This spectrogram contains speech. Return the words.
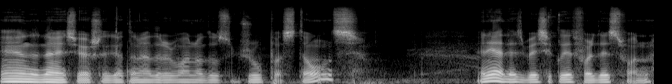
and nice, we actually got another one of those Drupa stones. And yeah, that's basically it for this one.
